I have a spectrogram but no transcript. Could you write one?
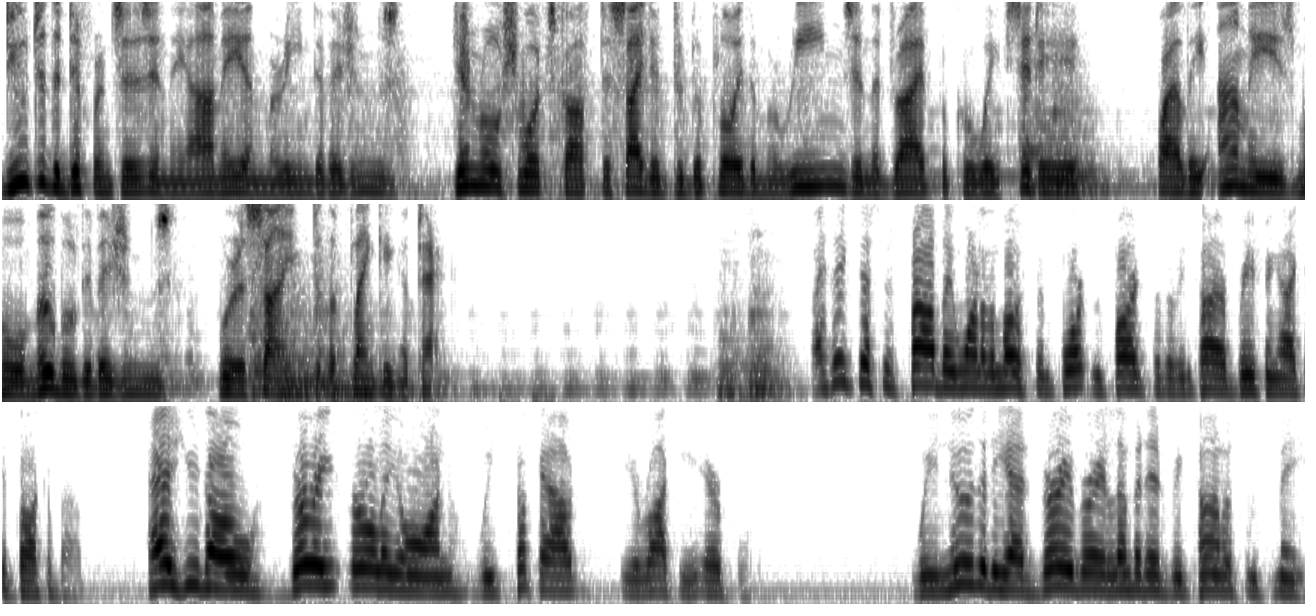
Due to the differences in the Army and Marine divisions, General Schwarzkopf decided to deploy the Marines in the drive for Kuwait City, while the Army's more mobile divisions were assigned to the flanking attack. I think this is probably one of the most important parts of the entire briefing I could talk about. As you know, very early on, we took out the Iraqi Air Force. We knew that he had very, very limited reconnaissance means,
